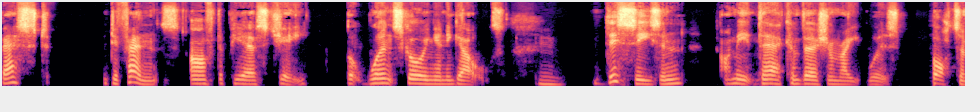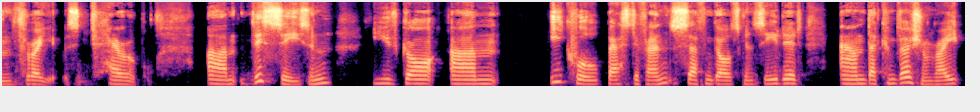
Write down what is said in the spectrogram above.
best defence after PSG, but weren't scoring any goals. Mm. This season, I mean, their conversion rate was bottom three. It was terrible. Um, this season, you've got um, equal best defence, seven goals conceded, and their conversion rate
